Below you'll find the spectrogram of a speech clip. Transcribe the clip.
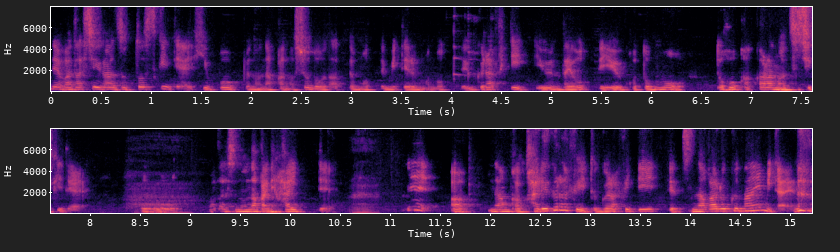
で私がずっと好きでヒップホップの中の書道だって思って見てるものってグラフィティっていうんだよっていうこともどこかからの知識でい。こう私の中に入ってえであなんかカリグラフィーとグラフィティってつながるくない？みたいな そ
